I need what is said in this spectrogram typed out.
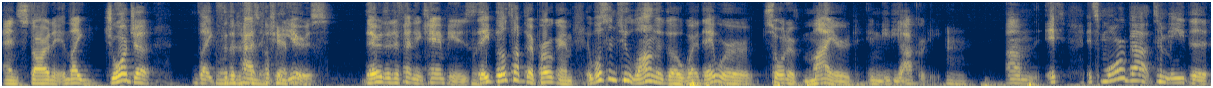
and starting like Georgia like Well, for the the past couple of champions. years they're the defending champions. They built up their program. It wasn't too long ago where they were sort of mired in mediocrity. Um, it's it's more about to me the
